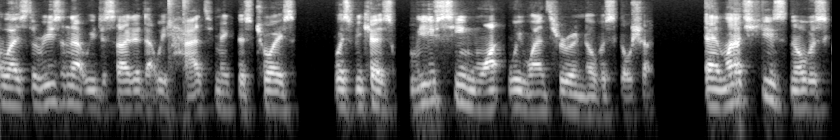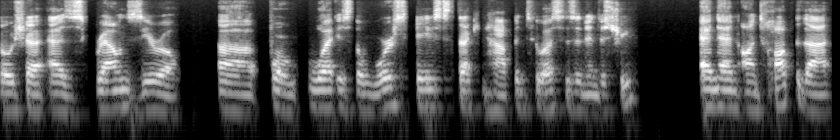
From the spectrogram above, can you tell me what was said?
was the reason that we decided that we had to make this choice was because we've seen what we went through in Nova Scotia, and let's use Nova Scotia as ground zero uh, for what is the worst case that can happen to us as an industry. And then on top of that,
